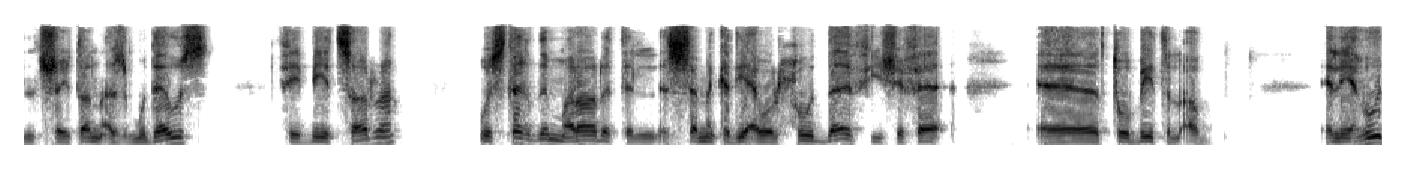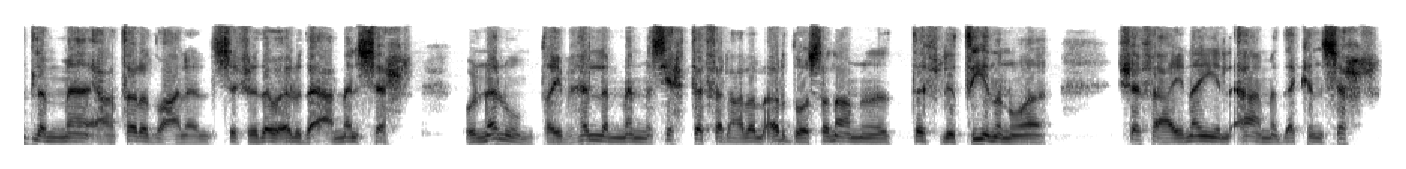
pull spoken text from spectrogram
الشيطان أزموداوس في بيت سارة واستخدم مرارة السمكة دي أو الحوت ده في شفاء طوبيت الأب. اليهود لما اعترضوا على السفر ده وقالوا ده أعمال سحر قلنا لهم طيب هل لما المسيح تفل على الأرض وصنع من الطفل طينا شفى عيني الأعمى ده كان سحر؟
